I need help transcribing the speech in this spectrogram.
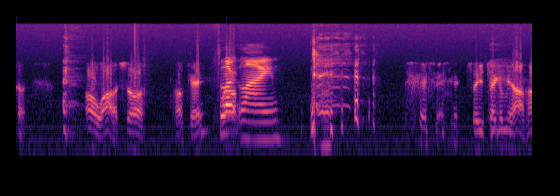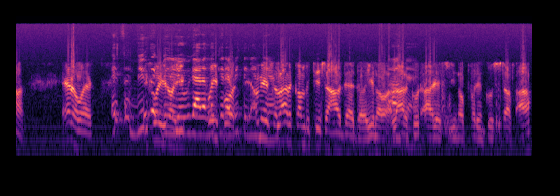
Oh wow. So, okay. Flirt Well, line. so you're checking me out, huh? Anyway, It's a music before you know, you, we gotta look at everything I mean, there. it's a lot of competition out there, though. You know, a lot of good artists, you know, putting good stuff out.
